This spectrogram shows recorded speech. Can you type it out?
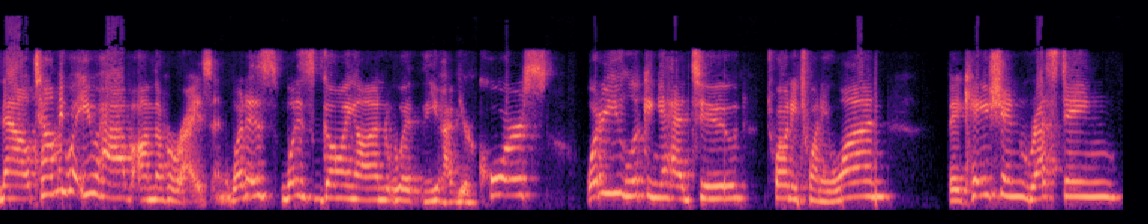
Now, tell me what you have on the horizon. What is what is going on with you have your course? What are you looking ahead to 2021? Vacation, resting?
